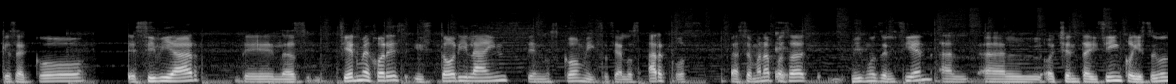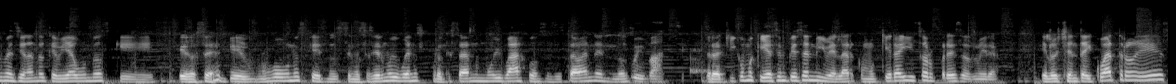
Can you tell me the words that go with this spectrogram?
que sacó eh, CBR de las 100 mejores storylines en los cómics, o sea, los arcos. La semana pasada vimos del 100 al, al 85 y estuvimos mencionando que había unos que, que, o sea, que hubo unos que nos- se nos hacían muy buenos pero que estaban muy bajos, o sea, estaban en los Muy bajo. pero aquí como que ya se empieza a nivelar, como quiera hay sorpresas, mira. El 84 es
